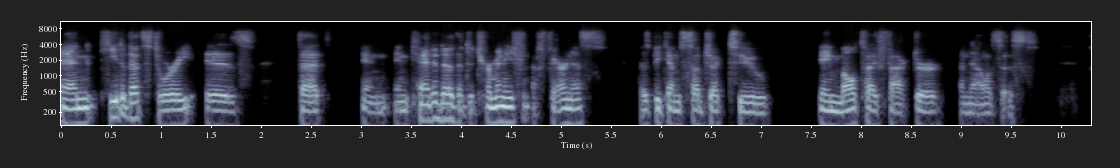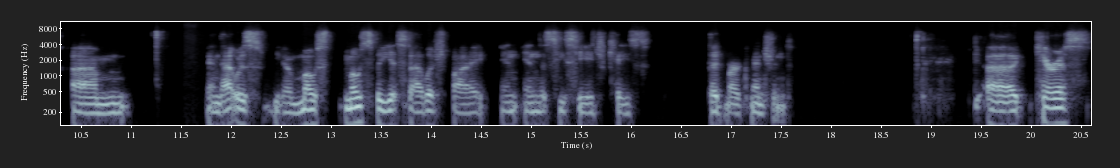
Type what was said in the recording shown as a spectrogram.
And key to that story is that in, in Canada, the determination of fairness has become subject to a multi-factor analysis. Um, and that was you know, most, mostly established by in, in the CCH case that Mark mentioned. Uh, Carys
